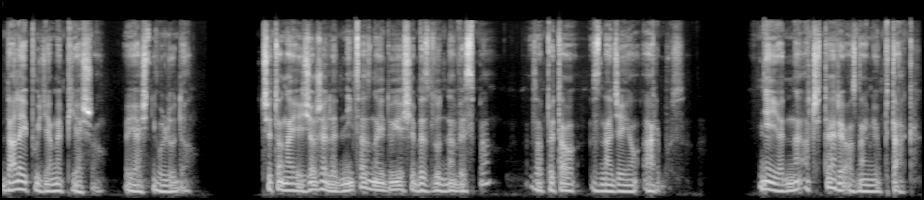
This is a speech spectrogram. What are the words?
Dalej pójdziemy pieszo, wyjaśnił Ludo. Czy to na jeziorze Lednica znajduje się bezludna wyspa? Zapytał z nadzieją Arbus. Nie jedna, a cztery, oznajmił ptak,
